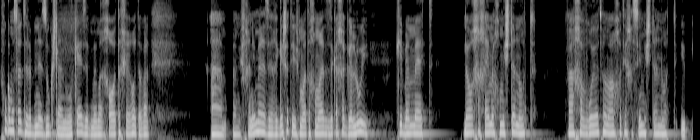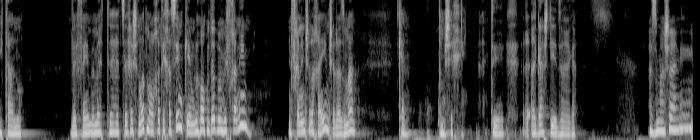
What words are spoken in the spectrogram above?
אנחנו גם עושות את זה לבני זוג שלנו, אוקיי? זה במרכאות אחרות, אבל המבחנים האלה, זה הרגש אותי לשמוע אותך אומרת את זה ככה גלוי, כי באמת, לאורך החיים אנחנו משתנות, והחברויות והמערכות יחסים משתנות איתנו. ולפעמים באמת אה, צריך לשנות מערכות יחסים, כי הן לא עומדות במבחנים. מבחנים של החיים, של הזמן. כן, תמשיכי. הרגשתי את זה רגע. אז מה שאני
